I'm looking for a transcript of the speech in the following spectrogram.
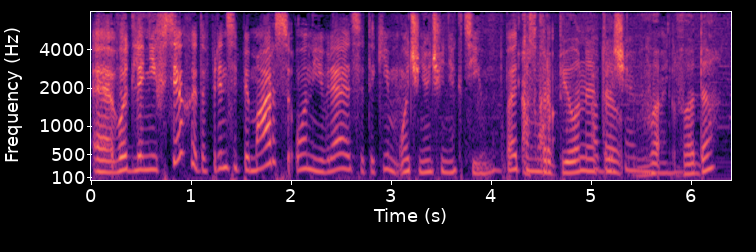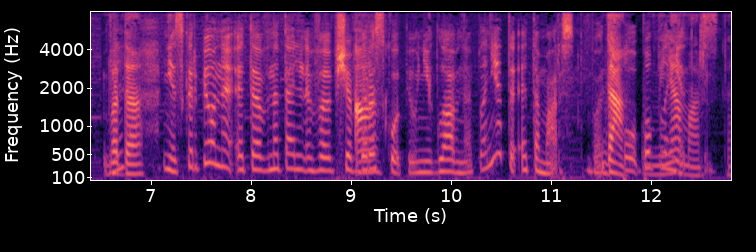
Э, вот для них всех это, в принципе, Марс, он является таким очень-очень активным. А Поэтому скорпион это внимание. вода? Вода. нет, скорпионы это в наталь... вообще в А. гороскопе. У них главная планета это Марс. Вот, Да, по, по у меня. Марс, да,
